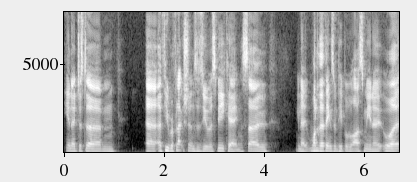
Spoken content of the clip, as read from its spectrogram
you know just um uh, a few reflections as you were speaking. So you know, one of the things when people ask me, you know, or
